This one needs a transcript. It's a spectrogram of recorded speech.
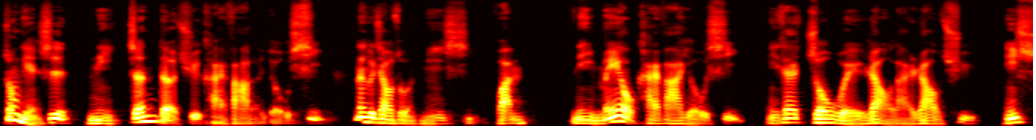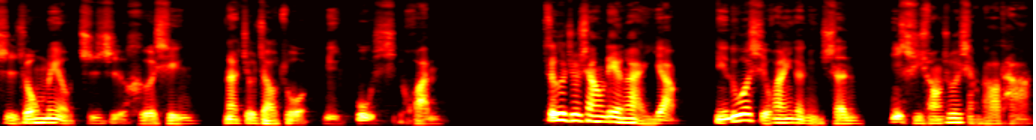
重点是你真的去开发了游戏，那个叫做你喜欢。你没有开发游戏，你在周围绕来绕去，你始终没有直指核心，那就叫做你不喜欢。这个就像恋爱一样，你如果喜欢一个女生，你起床就会想到她，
